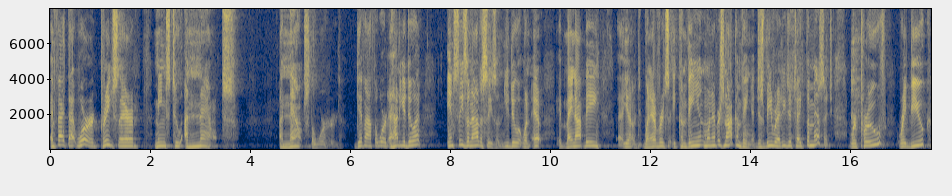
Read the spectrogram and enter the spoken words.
In fact, that word, preach there, means to announce announce the word, give out the word. And how do you do it? In season, out of season. You do it when it may not be, uh, you know, whenever it's convenient and whenever it's not convenient. Just be ready to take the message. Reprove, rebuke,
